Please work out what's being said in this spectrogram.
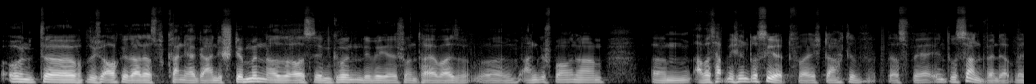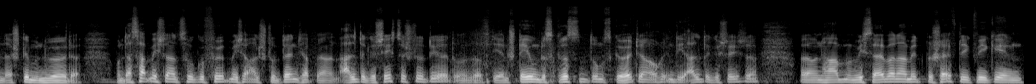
Und äh, habe sich auch gedacht, das kann ja gar nicht stimmen, also aus den Gründen, die wir ja schon teilweise äh, angesprochen haben. Ähm, aber es hat mich interessiert, weil ich dachte, das wäre interessant, wenn, der, wenn das stimmen würde. Und das hat mich dazu geführt, mich als Student, ich habe ja alte Geschichte studiert und die Entstehung des Christentums gehört ja auch in die alte Geschichte äh, und habe mich selber damit beschäftigt, wie gehen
